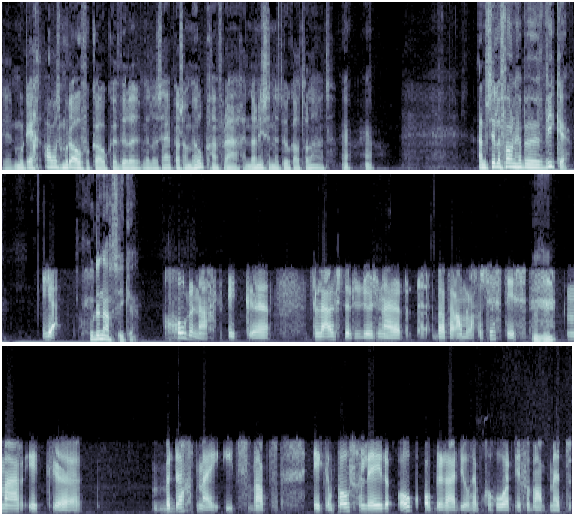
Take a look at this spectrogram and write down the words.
het- moet echt, alles moet overkoken. Willen, willen zij pas om hulp gaan vragen. En dan is het natuurlijk al te laat. Ja, ja. Aan de telefoon hebben we Wieke. Ja, Goedenacht, Wieke. goedenacht. Ik eh, luisterde dus naar wat er allemaal gezegd is. Mhm. Maar ik eh, bedacht mij iets wat ik een poos geleden ook op de radio heb gehoord in verband met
